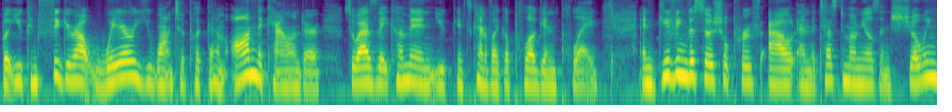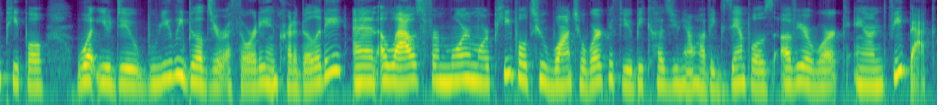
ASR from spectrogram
but you can figure out where you want to put them on the calendar so as they come in, you, it's kind of like a plug and play. And giving the social proof out and the testimonials and showing people what you do really builds your authority and credibility and allows for more and more people to want to work with you because you now have examples of your work and feedback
